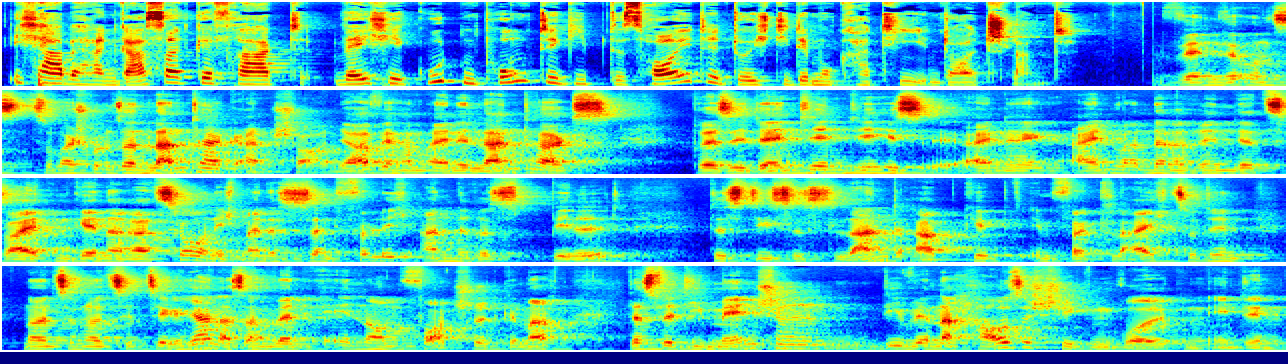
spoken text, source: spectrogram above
Ich habe Herrn Gassert gefragt, welche guten Punkte gibt es heute durch die Demokratie in Deutschland? Wenn wir uns zum Beispiel unseren Landtag anschauen, ja, wir haben eine Landtagspräsidentin, die ist eine Einwandererin der zweiten Generation. Ich meine, das ist ein völlig anderes Bild das dieses Land abgibt im Vergleich zu den 1970er Jahren. Also haben wir einen enormen Fortschritt gemacht, dass wir die Menschen, die wir nach Hause schicken wollten in den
